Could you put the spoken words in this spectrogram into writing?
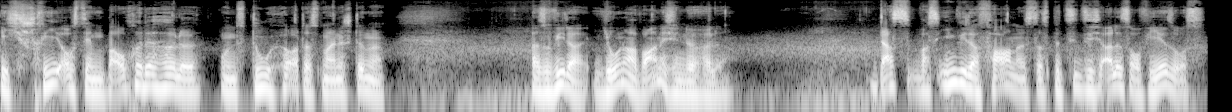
Ich schrie aus dem Bauche der Hölle, und du hörtest meine Stimme. Also wieder, Jona war nicht in der Hölle. Das, was ihm widerfahren ist, das bezieht sich alles auf Jesus.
